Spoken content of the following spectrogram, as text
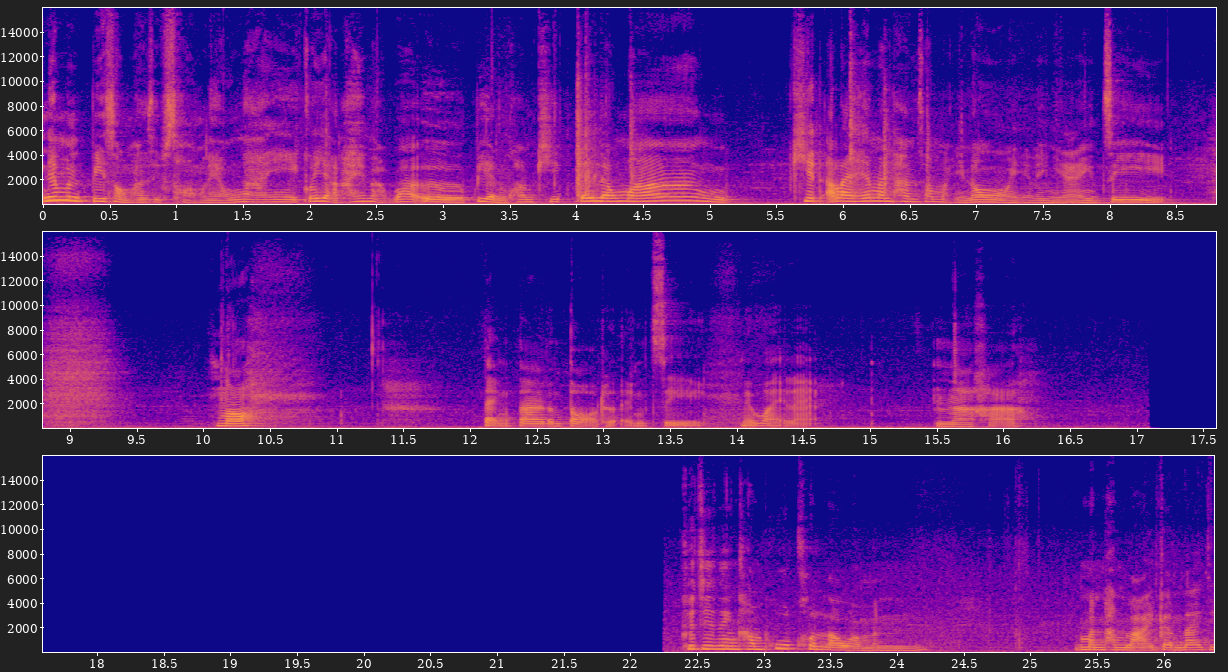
เนี่ยมันปี 2012 แล้วไง ก็อยากให้แบบว่า เออ เปลี่ยนความคิดได้แล้วมั้งคิดอะไรให้มันทันสมัยหน่อยอะไรเงี้ยจริงๆเนาะแต่งตากันต่อเถอะแองจีไม่ไหวแล้วนะคะคือจริงๆคำพูดคนเราอะมัน มันทำร้ายกันได้จ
